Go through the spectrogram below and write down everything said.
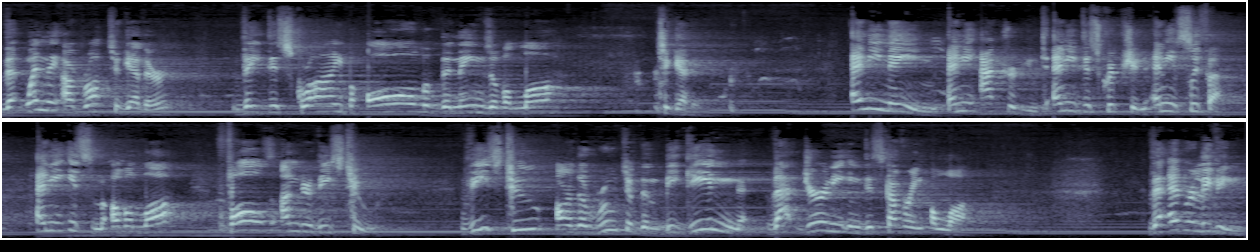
that when they are brought together, they describe all of the names of Allah together. Any name, any attribute, any description, any sifa, any ism of Allah falls under these two. These two are the root of them. Begin that journey in discovering Allah. The ever living,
